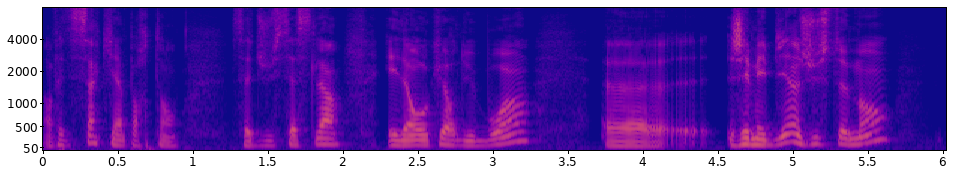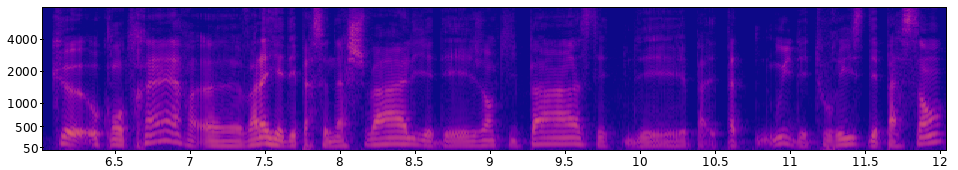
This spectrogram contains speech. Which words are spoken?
En fait, c'est ça qui est important, cette justesse-là. Et dans Au cœur du bois, euh, j'aimais bien justement que, au contraire, euh, voilà, il y a des personnes à cheval, il y a des gens qui passent, des, des- pas- pas- oui, des touristes, des passants.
